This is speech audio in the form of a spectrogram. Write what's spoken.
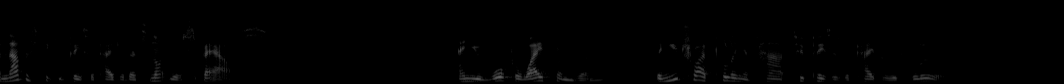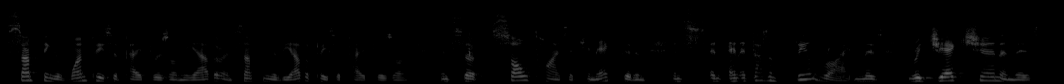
another sticky piece of paper that's not your spouse, and you walk away from them, then you try pulling apart two pieces of paper with glue something of one piece of paper is on the other and something of the other piece of paper is on and so soul ties are connected and, and, and, and it doesn't feel right. And there's rejection and there's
